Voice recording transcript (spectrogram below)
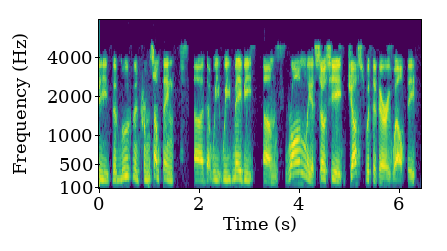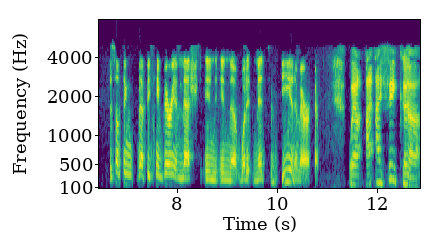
the, the movement from something uh, that we, we maybe um, wrongly associate just with the very wealthy to something that became very enmeshed in, in uh, what it meant to be an American? Well, I, I think uh,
